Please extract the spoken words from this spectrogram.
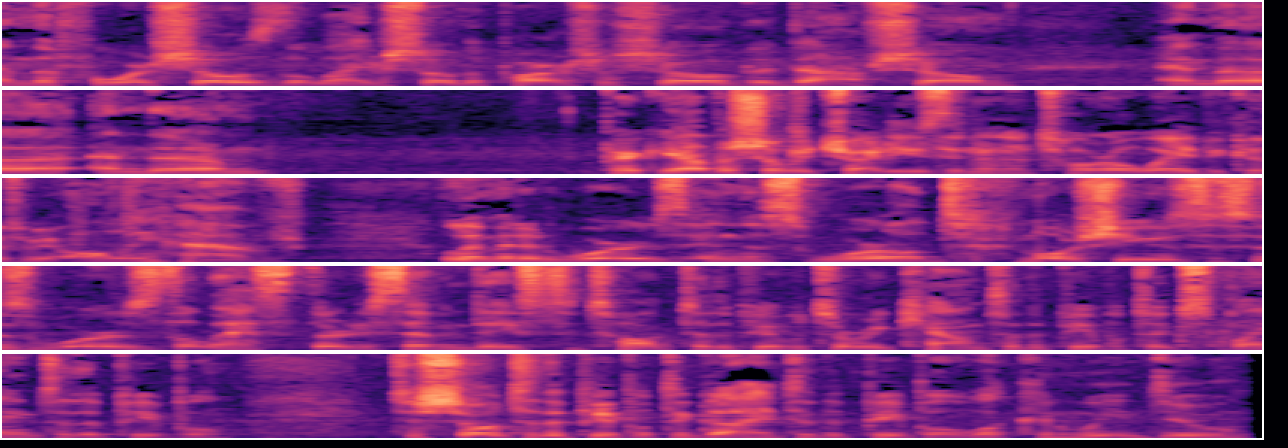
And the four shows, the live show, the Parsha show, the Daf show, and the and the um, Pirkei show, we try to use it in a Torah way because we only have limited words in this world. Moshe uses his words the last 37 days to talk to the people, to recount to the people, to explain to the people, to show to the people, to guide to the people. What can we do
